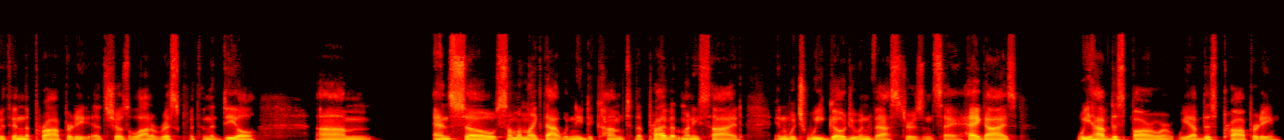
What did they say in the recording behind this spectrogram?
within the property. It shows a lot of risk within the deal. Um, and so someone like that would need to come to the private money side in which we go to investors and say, hey guys, we have this borrower, we have this property,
